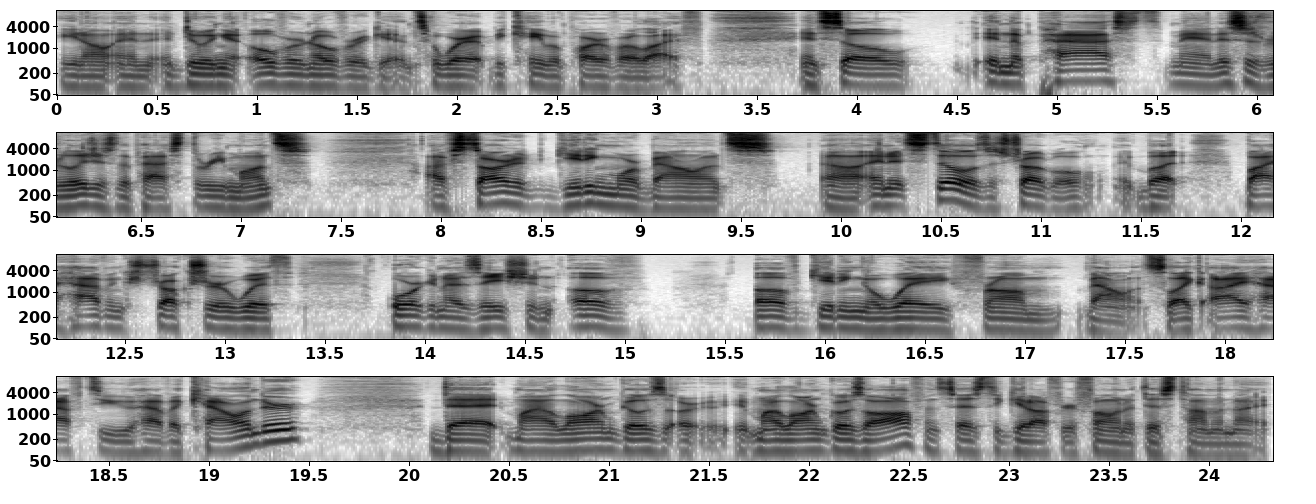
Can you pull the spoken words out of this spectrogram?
you know, and, and doing it over and over again to where it became a part of our life. And so in the past, man, this is really just the past three months, I've started getting more balance. Uh, and it still is a struggle, but by having structure with organization of of getting away from balance. Like I have to have a calendar that my alarm goes or my alarm goes off and says to get off your phone at this time of night.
